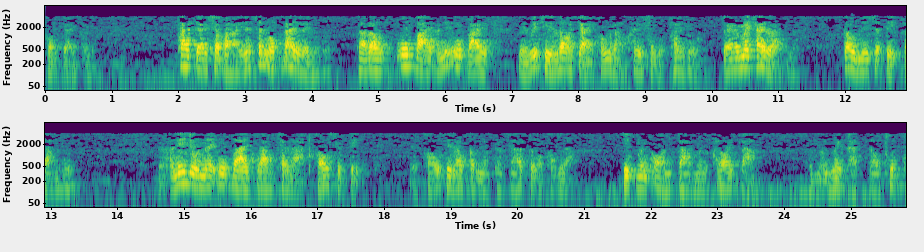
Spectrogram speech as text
พอใจกันถ้าใจสบายเนี่ยสงบได้เลย ถ้าเราอุบาย อันนี้อุบาย วิธีล่อใจของเราให้สงบให้รู้แต่ไม่ใช่หลักนะต้องมีสติตามรู้อันนี้อยู่ในอุบายความฉลาดของสติ ของที่เรากำหนดรักษาตัวของเรา จิตมันอ่อนตามมันคล้อยตาม มันไม่ขัดเราพุทโธ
